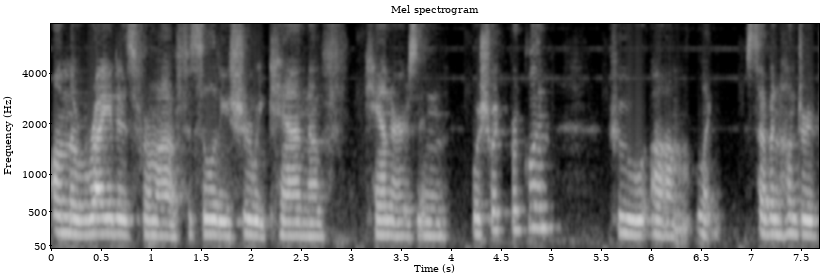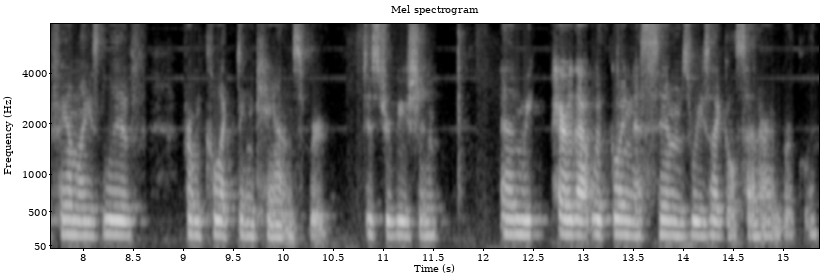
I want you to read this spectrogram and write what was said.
On the right is from a facility, Sure We Can, of canners in Bushwick, Brooklyn, who um, like 700 families live from collecting cans for distribution. And we pair that with going to Sims Recycle Center in Brooklyn.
